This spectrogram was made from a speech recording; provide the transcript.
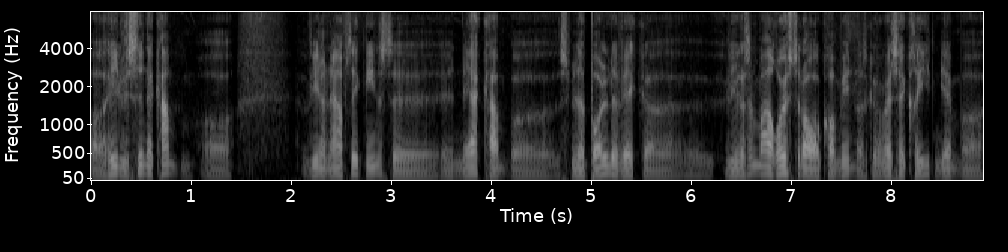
og helt ved siden af kampen, og vinder nærmest ikke den eneste øh, nærkamp, og smider bolde væk, og øh, virker sådan meget rystet over at komme ind, og skal være med til at krige den hjem, og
